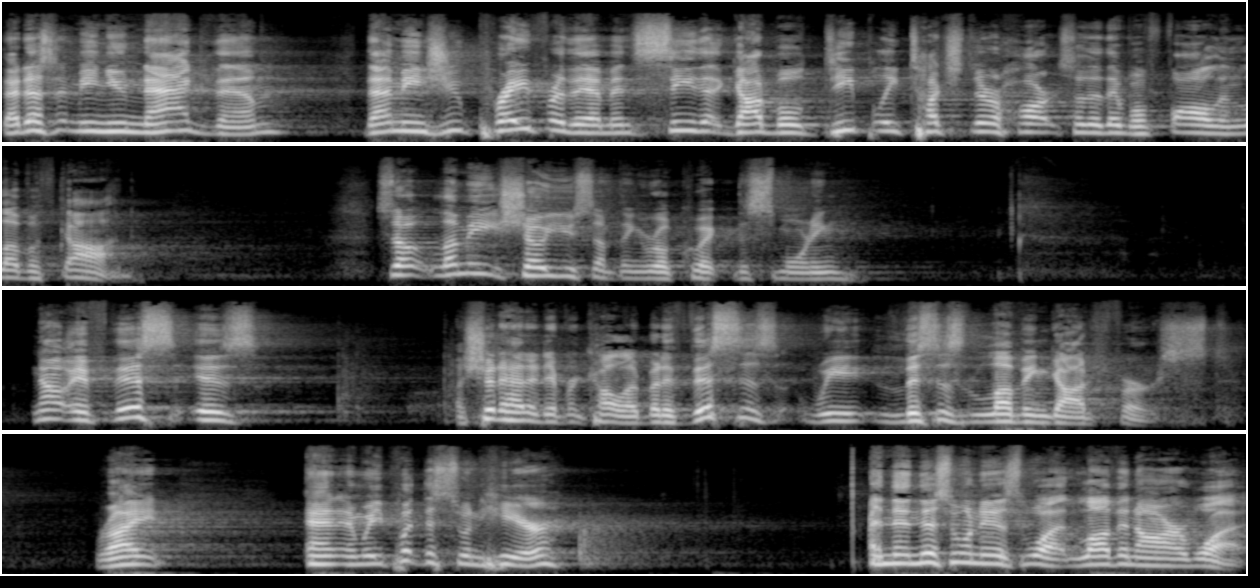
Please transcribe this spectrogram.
That doesn't mean you nag them. That means you pray for them and see that God will deeply touch their heart so that they will fall in love with God. So let me show you something real quick this morning. Now, if this is, I should have had a different color, but if this is we this is loving God first, right? And and we put this one here. And then this one is what? Loving our what?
